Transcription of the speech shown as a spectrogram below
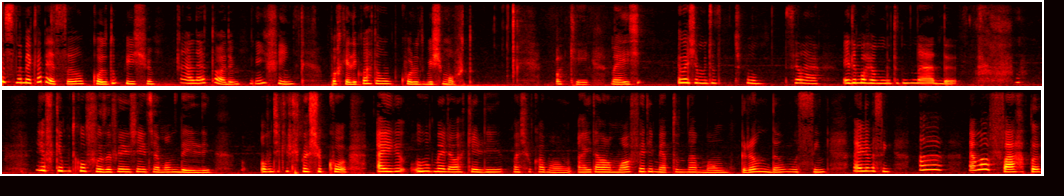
isso na minha cabeça. O couro do bicho. Aleatório. Enfim. Porque ele cortou o couro do bicho morto. Ok. Mas eu achei muito, tipo, sei lá, ele morreu muito do nada. E eu fiquei muito confusa. Eu falei, gente, é a mão dele. Onde que ele machucou? Aí o melhor é que ele machucou a mão. Aí tava mó ferimento na mão, grandão assim. Aí ele assim, ah, é uma farpa.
